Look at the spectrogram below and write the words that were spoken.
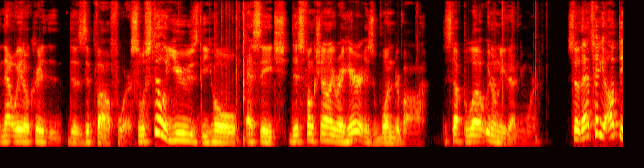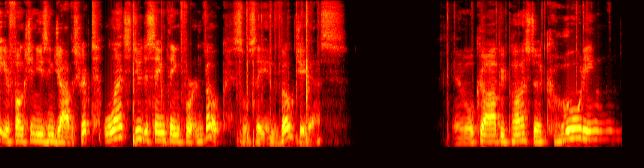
And that way it'll create the, the, zip file for us. So we'll still use the whole sh. This functionality right here is wunderbar. The stuff below, we don't need that anymore. So that's how you update your function using JavaScript. Let's do the same thing for invoke. So we'll say invoke.js. And we'll copy pasta coding.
